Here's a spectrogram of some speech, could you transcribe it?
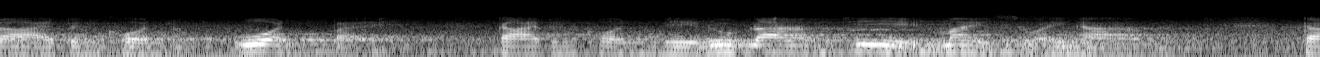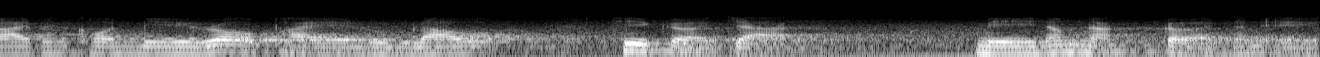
กลายเป็นคนอ้วนไป กลายเป็นคนมีรูปร่างที่ไม่สวยงาม กลายเป็นคนมีโรคภัยรุมเร้า ที่เกิดจากมีน้ำหนักเกินนั่นเอง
